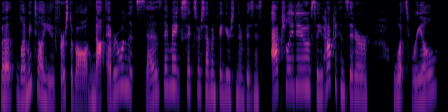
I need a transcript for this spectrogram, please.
But let me tell you, first of all, not everyone that says they make six or seven figures in their business actually do. So you have to consider what's real,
